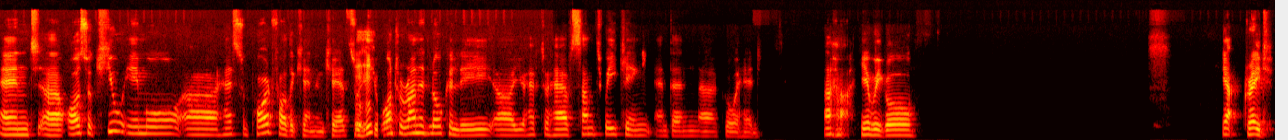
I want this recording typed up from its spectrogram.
And uh, also QEMU uh, has support for the Canon Cat. So Mhm. if you want to run it locally, uh, you have to have some tweaking and then uh, go ahead. Aha, here we go. Yeah, great.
